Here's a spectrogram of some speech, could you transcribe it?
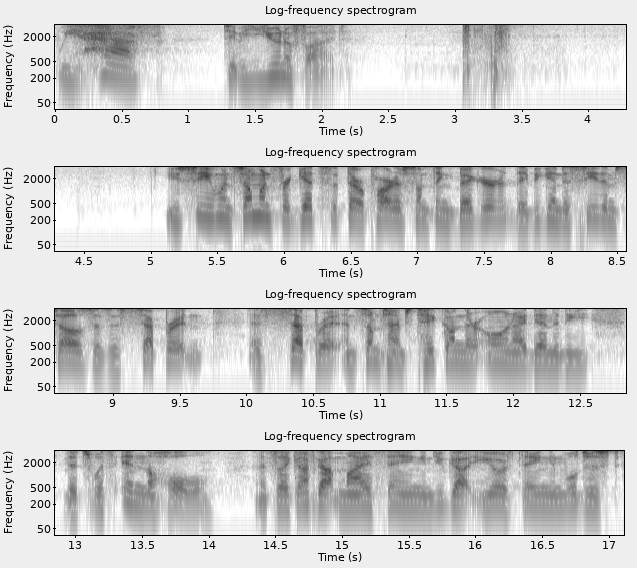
We have to be unified. You see, when someone forgets that they're a part of something bigger, they begin to see themselves as a separate, as separate, and sometimes take on their own identity that's within the whole. And it's like, I've got my thing, and you've got your thing, and we'll just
